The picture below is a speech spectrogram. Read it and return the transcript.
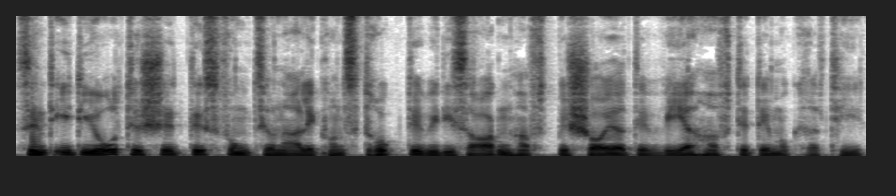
sind idiotische, dysfunktionale Konstrukte wie die sagenhaft bescheuerte, wehrhafte Demokratie,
